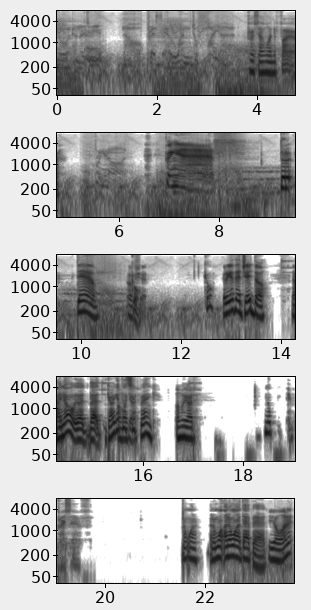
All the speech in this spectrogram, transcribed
your energy. Now press L1 to fire. Press L1 to fire. Bring it on. Bring it! Did it? Damn. Oh Cool. shit. Cool. Gotta get that jade though. I know that that gotta get Oh that sick God. bank. Oh my god. Nope. Impressive. Don't want. I don't want. I don't want it that bad. You don't want it?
